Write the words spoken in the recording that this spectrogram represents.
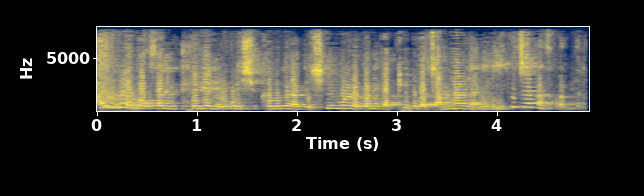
아이고 목사님 대변 얼굴이 시커멓긴 한데 실물로 보니까 피부가 장난이 아니니 이거잖아 사람들이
